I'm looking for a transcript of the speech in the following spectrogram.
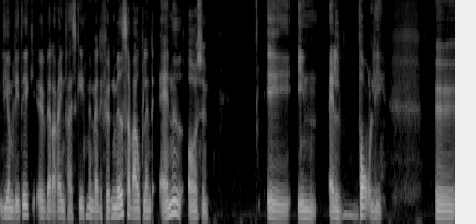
lige om lidt, ikke? Hvad der rent faktisk skete, men hvad det førte med sig, var jo blandt andet også øh, en alvorlig øh,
